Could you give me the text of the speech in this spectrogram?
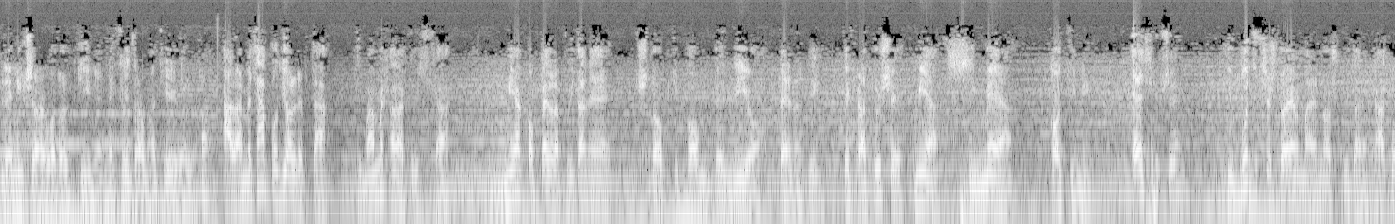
Δεν ήξερα εγώ τότε τι είναι, νεκροί τραυματίε κλπ. Αλλά μετά από δύο λεπτά, θυμάμαι χαρακτηριστικά, μία κοπέλα που ήταν στο οπτικό μου πεδίο απέναντι και κρατούσε μία σημαία κόκκινη, έσκυψε, τη βούτυξε στο αίμα ενός που ήταν κάτω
